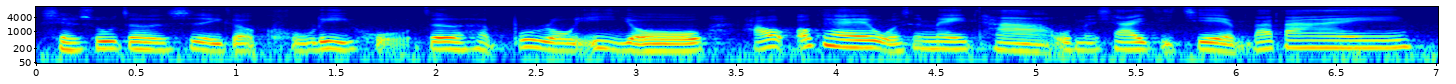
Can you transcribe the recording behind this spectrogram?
写书真的是一个苦力活，真的很不容易哟。好，OK，我是 Meta，我们下一集见，拜拜。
